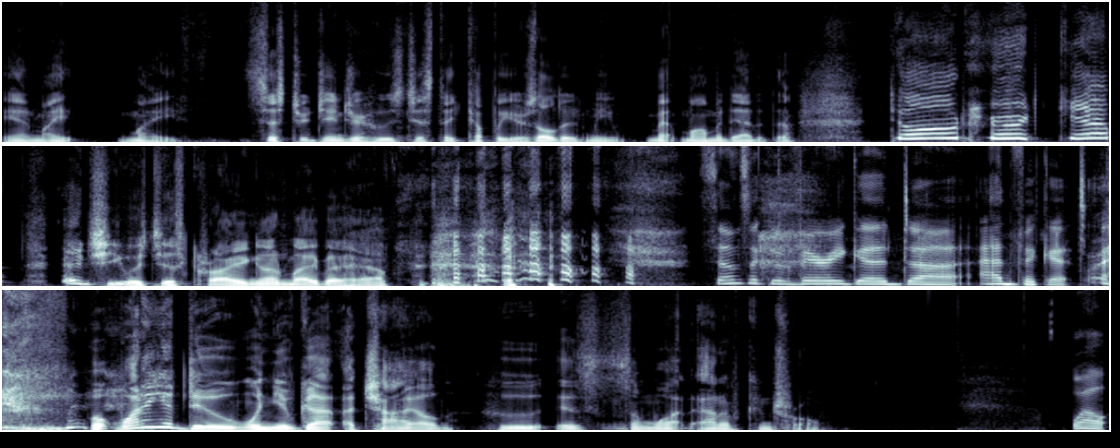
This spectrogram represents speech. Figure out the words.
And my my sister Ginger, who's just a couple years older than me, met mom and dad at the don't hurt Kip. And she was just crying on my behalf. Sounds like a very good uh, advocate. well, what do you do when you've got a child who is somewhat out of control? Well,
